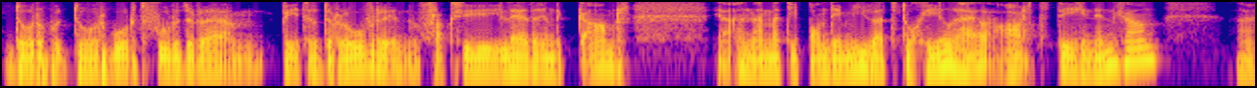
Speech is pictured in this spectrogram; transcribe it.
door, door woordvoerder uh, Peter de Rover, fractieleider in de Kamer, ja, en, en met die pandemiewet toch heel hard tegenin gaan, uh,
